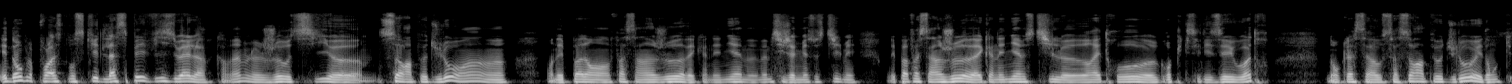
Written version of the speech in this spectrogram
et, donc pour, pour ce qui est de l'aspect visuel, quand même, le jeu aussi euh, sort un peu du lot. Hein on n'est pas dans, face à un jeu avec un énième, même si j'aime bien ce style, mais on n'est pas face à un jeu avec un énième style euh, rétro, euh, gros pixelisé ou autre. Donc là, ça, ça sort un peu du lot. Et donc,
